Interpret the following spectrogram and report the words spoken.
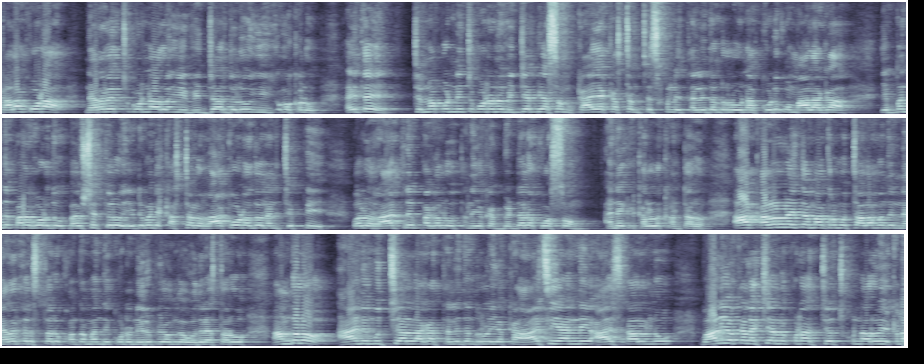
కళ కూడా నెరవేర్చుకున్నారు ఈ విద్యార్థులు ఈ యువకులు. అయితే చిన్నప్పటి నుంచి కూడా విద్యాభ్యాసం కాయ కష్టం చేసుకునే తల్లిదండ్రులు నా కొడుకు మాలాగా ఇబ్బంది పడకూడదు భవిష్యత్తులో ఎటువంటి కష్టాలు రాకూడదు అని చెప్పి వాళ్ళు రాత్రి పగలు తన యొక్క బిడ్డల కోసం అనేక కళలు కంటారు. ఆ కళలను అయితే మాత్రము చాలామంది నెరవేరుస్తారు కొంతమంది కూడా నిరుపయోగంగా వదిలేస్తారు. అందులో ఆనిముత్యాల్లాగా తల్లిదండ్రుల యొక్క ఆశయాన్ని ఆశయాలను వాళ్ళ యొక్క లక్ష్యాలను కూడా చేర్చుకున్నారు. ఇక్కడ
